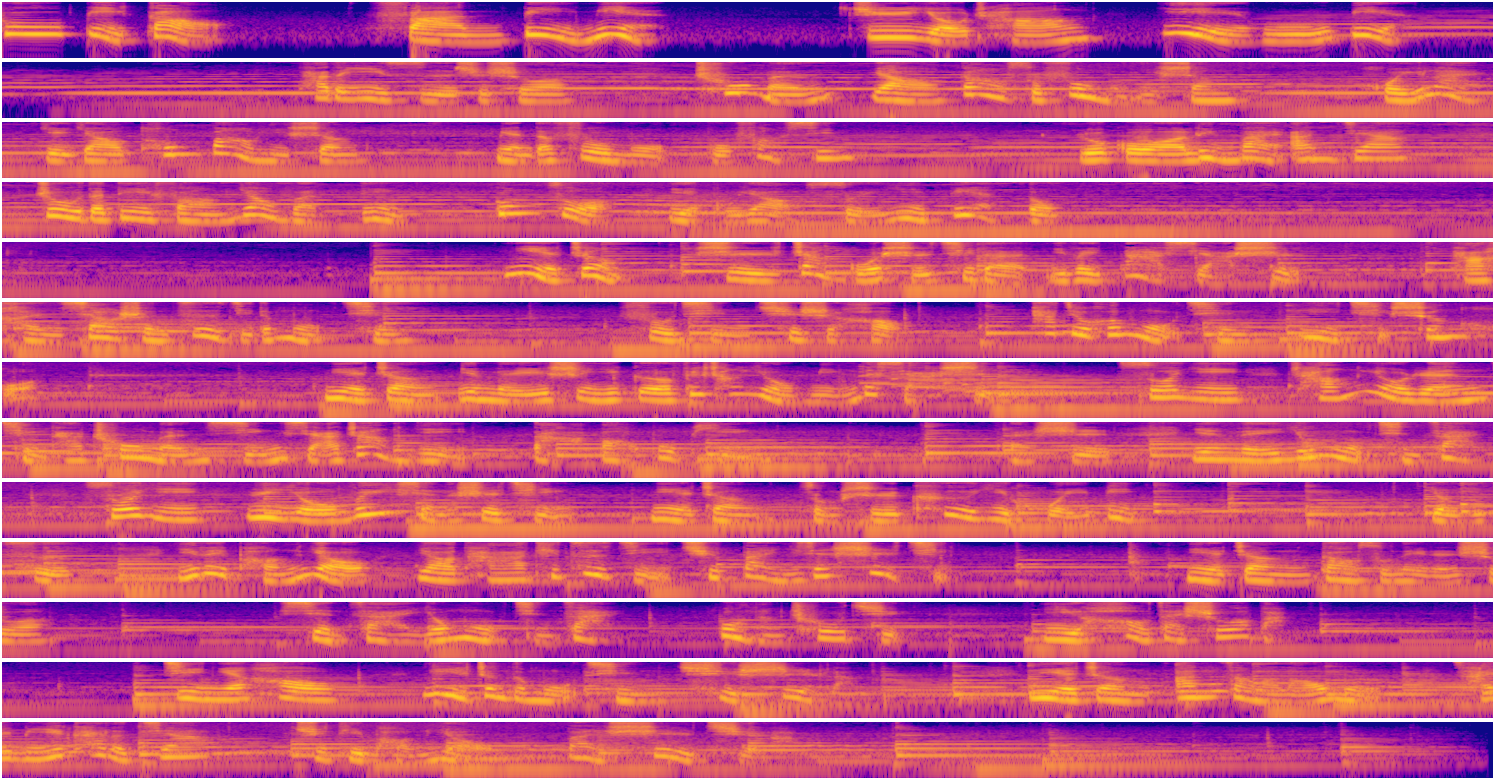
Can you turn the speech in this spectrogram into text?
出必告，反必面。居有常，业无变。他的意思是说，出门要告诉父母一声，回来也要通报一声，免得父母不放心。如果另外安家，住的地方要稳定，工作也不要随意变动。聂政是战国时期的一位大侠士。他很孝顺自己的母亲。父亲去世后，他就和母亲一起生活。聂政因为是一个非常有名的侠士，所以常有人请他出门行侠仗义、打抱不平。但是因为有母亲在，所以遇有危险的事情，聂政总是刻意回避。有一次，一位朋友要他替自己去办一件事情。聂政告诉那人说：“现在有母亲在，不能出去，以后再说吧。”几年后，聂政的母亲去世了，聂政安葬了老母，才离开了家，去替朋友办事去了。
